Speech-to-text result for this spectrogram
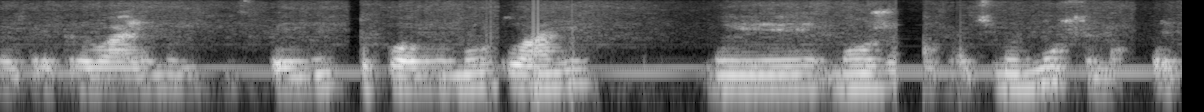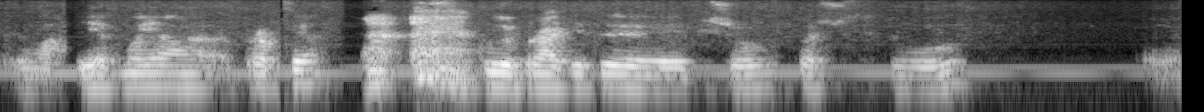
ми прикриваємо їхні спини в духовному плані. Ми можемо, значить ми мусимо прикривати. Як моя прабця, коли прадід е, пішов в першу світову, е,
